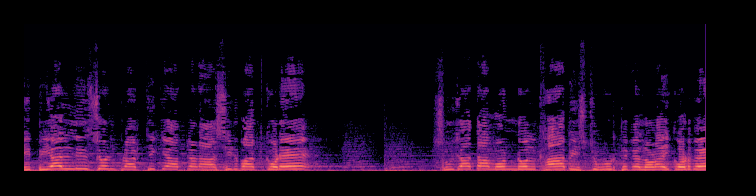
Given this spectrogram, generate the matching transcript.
এই বিয়াল্লিশ জন প্রার্থীকে আপনারা আশীর্বাদ করে সুজাতা মণ্ডল খা বিষ্ণুপুর থেকে লড়াই করবে।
